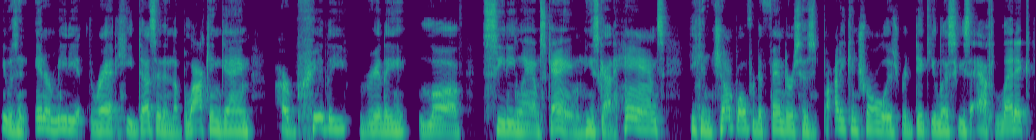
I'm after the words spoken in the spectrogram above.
He was an intermediate threat. He does it in the blocking game. I really, really love CeeDee Lamb's game. He's got hands. He can jump over defenders. His body control is ridiculous. He's athletic.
